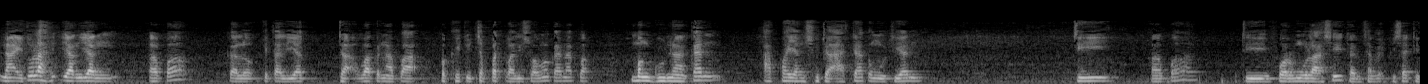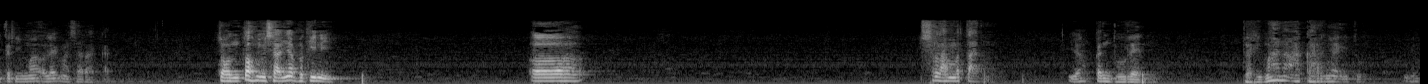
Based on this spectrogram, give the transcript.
Nah itulah yang yang apa kalau kita lihat dakwah kenapa begitu cepat Wali Songo karena apa menggunakan apa yang sudah ada kemudian di apa diformulasi dan sampai bisa diterima oleh masyarakat. Contoh misalnya begini. Uh, selamatan, ya kenduren. Dari mana akarnya itu? Ya.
